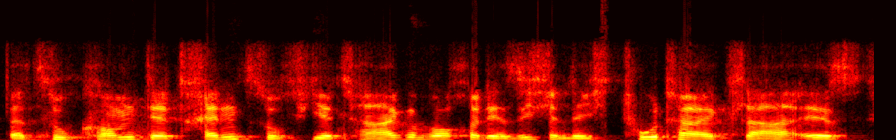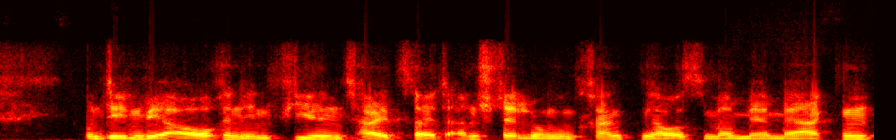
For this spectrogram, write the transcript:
Dazu kommt der Trend zur Vier-Tage-Woche, der sicherlich total klar ist und den wir auch in den vielen Teilzeitanstellungen im Krankenhaus immer mehr merken.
